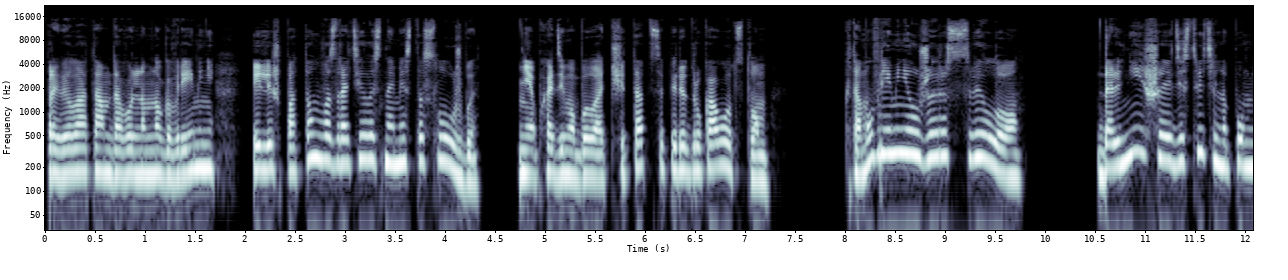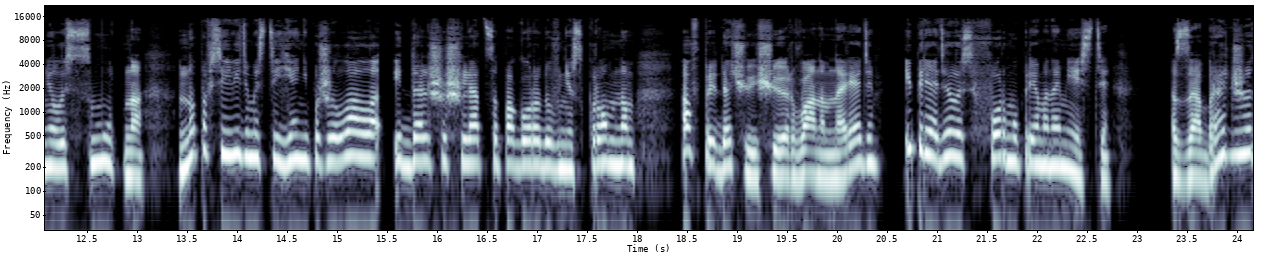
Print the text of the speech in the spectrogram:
провела там довольно много времени и лишь потом возвратилась на место службы. Необходимо было отчитаться перед руководством. К тому времени уже рассвело, Дальнейшее действительно помнилось смутно, но, по всей видимости, я не пожелала и дальше шляться по городу в нескромном, а в придачу еще и рваном наряде, и переоделась в форму прямо на месте. Забрать же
